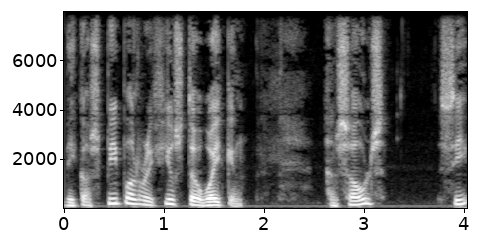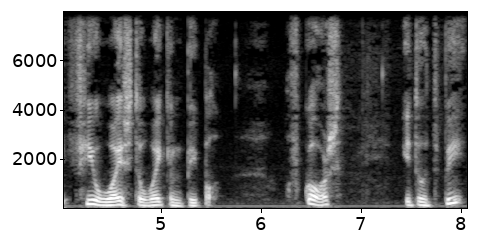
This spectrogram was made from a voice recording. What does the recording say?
because people refuse to awaken and souls see few ways to awaken people. Of course, it would be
